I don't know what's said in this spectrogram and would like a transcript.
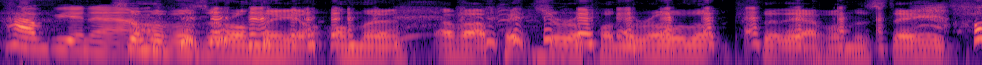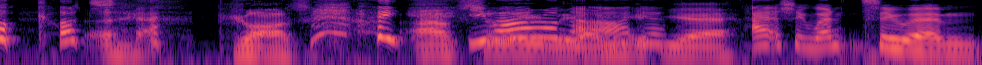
Have you now? some of us are on the on the have our picture up on the roll up that they have on the stage. Oh God. yeah. God, you absolutely. are on that, you? Yeah. I actually went to um,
